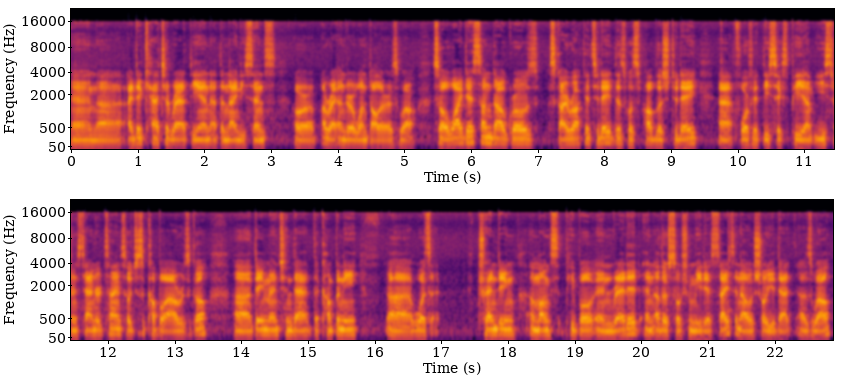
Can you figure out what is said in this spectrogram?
And uh, I did catch it right at the end at the 90 cents or uh, right under $1 as well. So why did Sundial Growers skyrocket today? This was published today at 4.56 p.m. Eastern Standard Time, so just a couple hours ago. Uh, they mentioned that the company uh, was trending amongst people in Reddit and other social media sites, and I will show you that as well.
